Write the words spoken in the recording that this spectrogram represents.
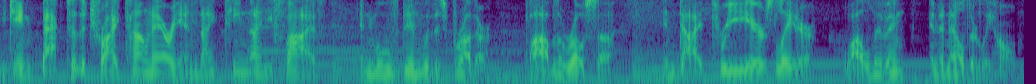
He came back to the Tri Town area in 1995 and moved in with his brother, Bob LaRosa, and died three years later while living in an elderly home.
